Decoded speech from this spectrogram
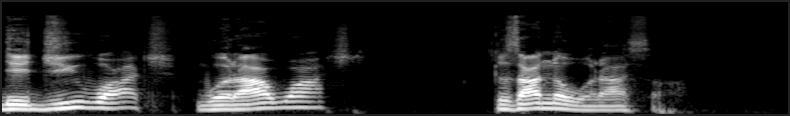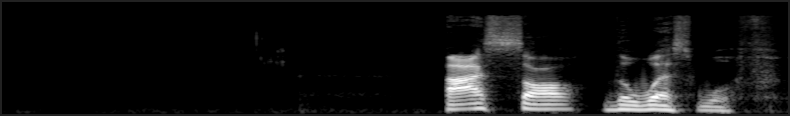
Did you watch what I watched? Because I know what I saw. I saw the West Wolf.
